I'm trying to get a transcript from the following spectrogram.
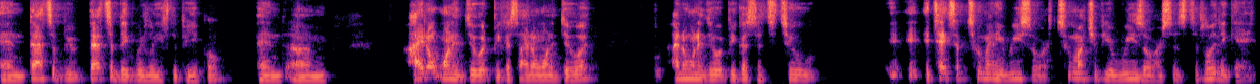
and that's a that's a big relief to people. And um, I don't want to do it because I don't want to do it. I don't want to do it because it's too. It, it takes up too many resources, too much of your resources to litigate.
